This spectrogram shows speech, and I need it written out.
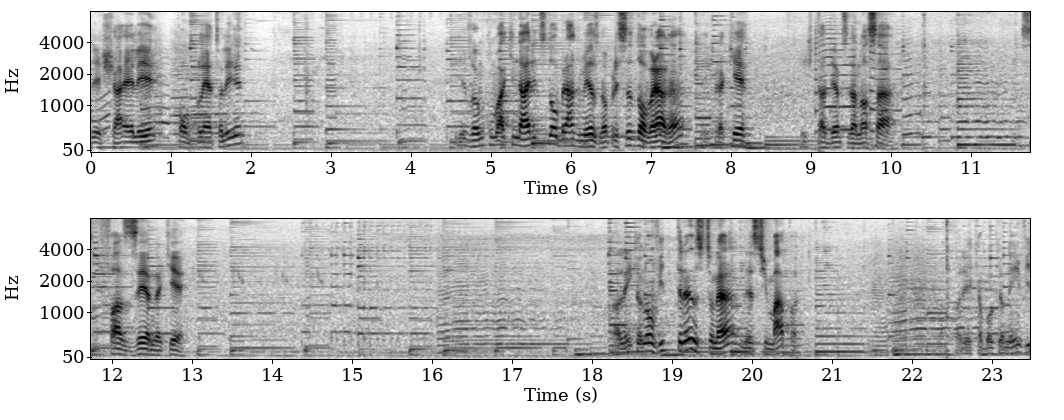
deixar ele completo ali. E vamos com o maquinário desdobrado mesmo, não precisa dobrar, né? Pra quê? A gente tá dentro da nossa, nossa fazenda aqui. Além que eu não vi trânsito, né? Neste mapa. Olha, acabou que eu nem vi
